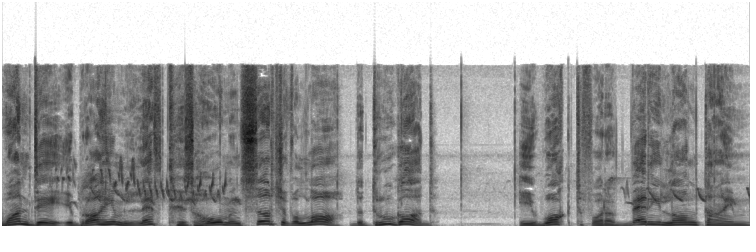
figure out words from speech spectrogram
One day, Ibrahim left his home in search of Allah, the true God. He walked for a very long time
